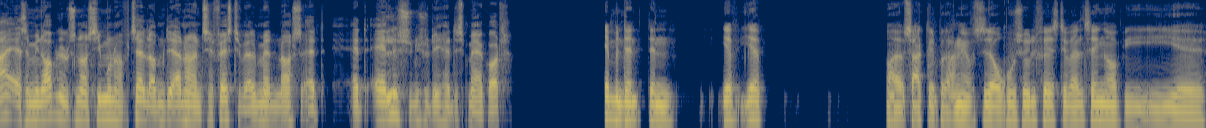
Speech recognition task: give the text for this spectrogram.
Nej, altså min oplevelse, når Simon har fortalt om det, er, når han til festival med den også, at, at alle synes jo, det her det smager godt. Jamen, den, den jeg, jeg, nu har jeg jo sagt det et par gange, jeg var til Aarhus Ølfestival, ting op i, i, øh,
